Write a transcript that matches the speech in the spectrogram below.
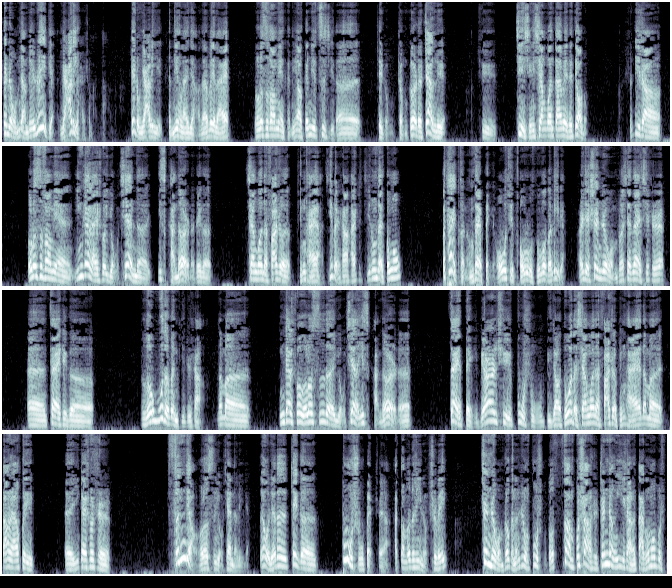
甚至我们讲对瑞典的压力还是蛮大的。这种压力肯定来讲，在未来，俄罗斯方面肯定要根据自己的这种整个的战略，去进行相关单位的调动。实际上，俄罗斯方面应该来说，有限的伊斯坎德尔的这个相关的发射平台啊，基本上还是集中在东欧，不太可能在北欧去投入足够的力量。而且，甚至我们说现在其实，呃，在这个俄乌的问题之上，那么应该说俄罗斯的有限的伊斯坎德尔的在北边去部署比较多的相关的发射平台，那么当然会，呃，应该说是分掉俄罗斯有限的力量。所以，我觉得这个部署本身啊，它更多的是一种示威，甚至我们说可能这种部署都算不上是真正意义上的大规模部署。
